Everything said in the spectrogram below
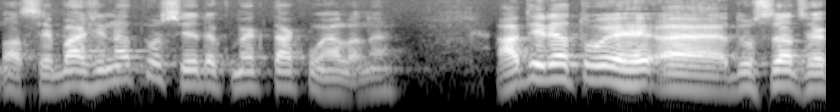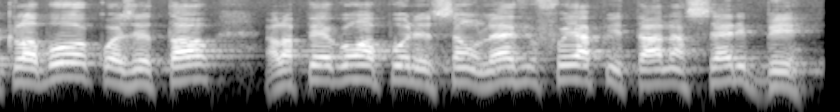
Nossa, imagina a torcida, como é que está com ela, né? A diretoria é, do Santos reclamou, coisa e tal. Ela pegou uma punição leve e foi apitar na Série B.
